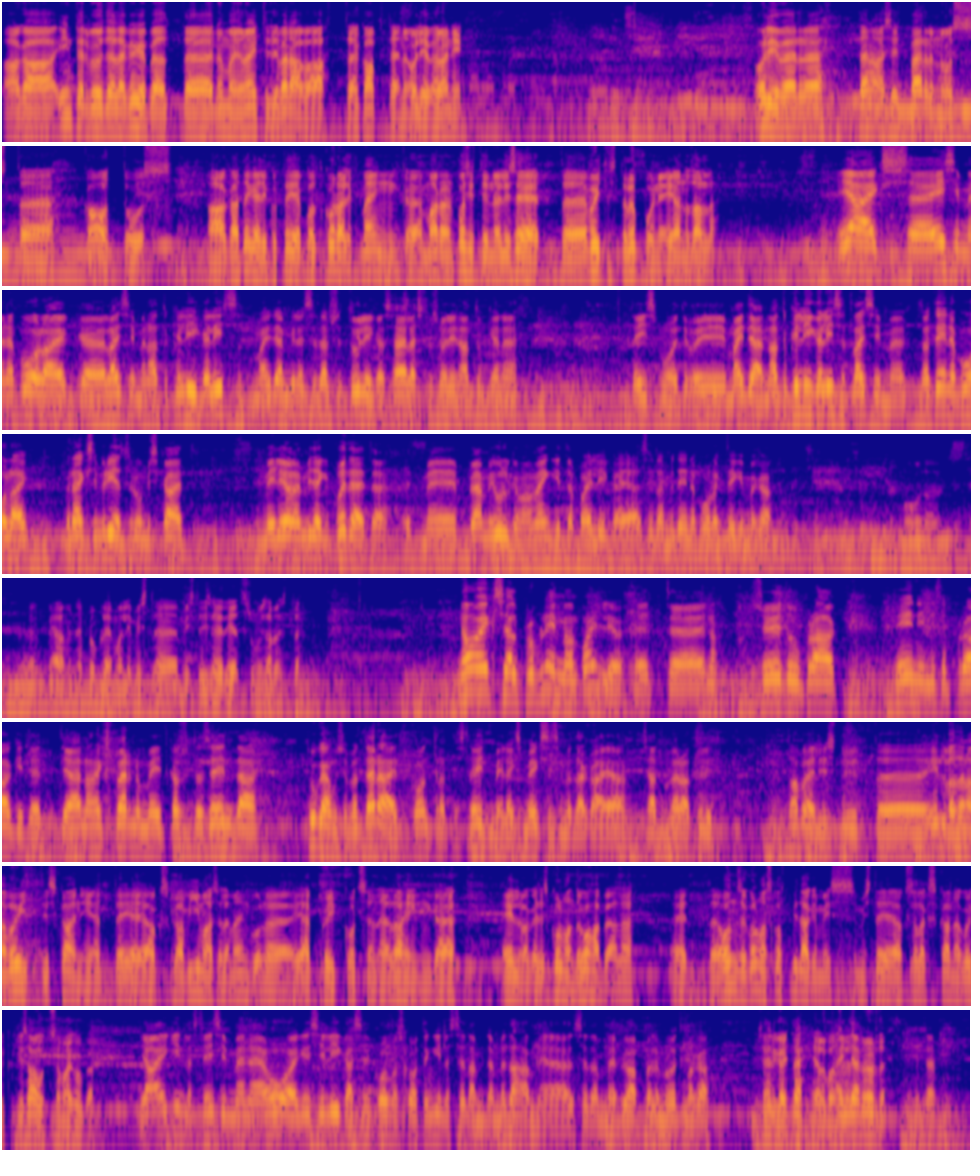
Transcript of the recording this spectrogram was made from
aga intervjuudele kõigepealt äh, Nõmme Unitedi väravavaht, äh, kapten Oliver Ani. Oliver, äh, täna siit Pärnust kaotus, aga tegelikult teie poolt korralik mäng, ma arvan, positiivne oli see, et võitlesite lõpuni, ei andnud alla. ja eks esimene poolaeg lasime natuke liiga lihtsalt, ma ei tea, millest see täpselt tuli, kas häälestus oli natukene teistmoodi või ma ei tea, natuke liiga lihtsalt lasime. no teine poolaeg, rääkisime riietusruumis ka, et meil ei ole midagi põdeda, et me peame julgema mängida palliga ja seda me teine poolaeg tegime ka. poolel peamine probleem oli, mis te, mis te ise riietusruumis arvasite? no eks seal probleeme on palju, et noh, söödupraak, tehnilised praagid, et ja noh, eks Pärnu meid kasutas enda tugevuse pealt ära, et kontratest lõid meile, eks me eksisime taga ja sealt need väravad tulid. tabelis nüüd äh, Elva täna võitis ka, nii et teie jaoks ka viimasele mängule jääb kõik otsene lahing äh, Elvaga siis kolmanda koha peale. et äh, on see kolmas koht midagi, mis, mis teie jaoks oleks ka nagu ikkagi saavutuse mänguga? ja ei kindlasti esimene hooaeg esiliigas, kolmas koht on kindlasti seda, mida me tahame ja seda me pühapäeval peame võtma ka. selge, aitäh ja lubame sellest juurde. aitäh.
